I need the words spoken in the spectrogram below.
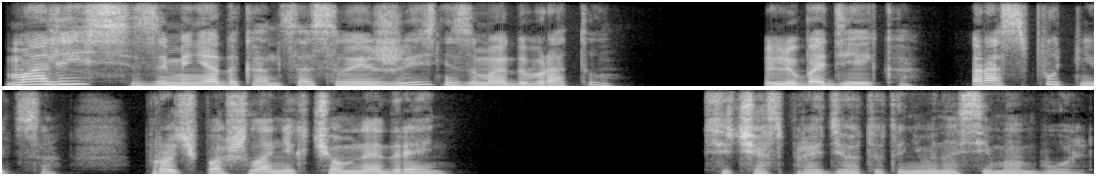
Молись за меня до конца своей жизни, за мою доброту. Любодейка, распутница, Прочь пошла никчемная дрянь. Сейчас пройдет эта невыносимая боль.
